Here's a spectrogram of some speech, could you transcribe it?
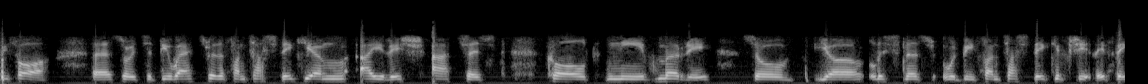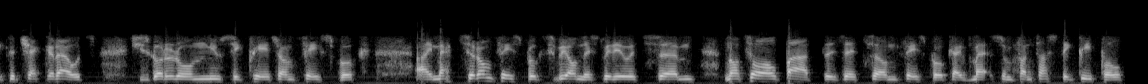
before. Uh, so it's a duet with a fantastic young Irish artist called Neve Murray. So your listeners would be fantastic if she if they could check her out. She's got her own music page on Facebook. I met her on Facebook. To be honest with you, it's um, not all bad, is it? On Facebook, I've met some fantastic people.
